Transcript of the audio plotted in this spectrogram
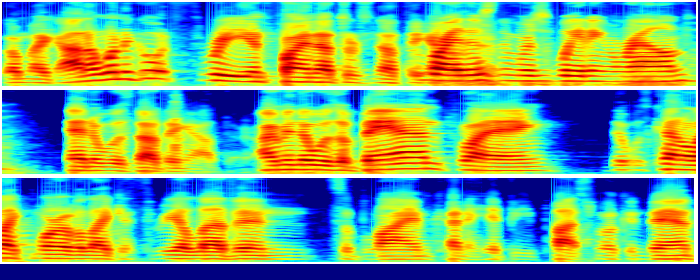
So I'm like, I don't want to go at three and find out there's nothing Right, out there's there. just waiting around. And it was nothing out there. I mean, there was a band playing that was kind of like more of a, like a 311 Sublime kind of hippie pot smoking band,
